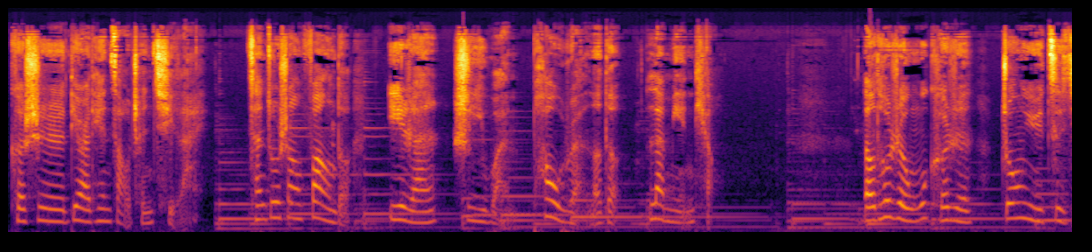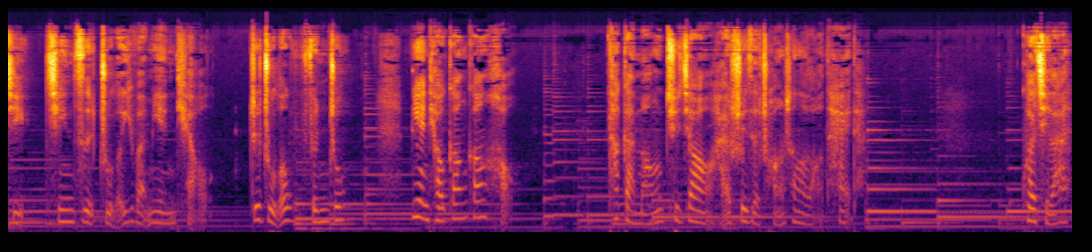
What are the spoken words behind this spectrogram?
可是第二天早晨起来，餐桌上放的依然是一碗泡软了的烂面条。老头忍无可忍，终于自己亲自煮了一碗面条，只煮了五分钟，面条刚刚好。他赶忙去叫还睡在床上的老太太：“快起来！”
